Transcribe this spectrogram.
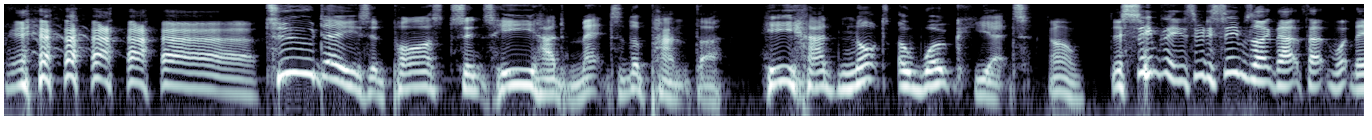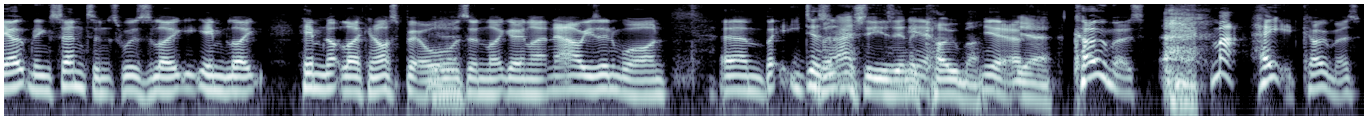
Two days had passed since he had met the panther. He had not awoke yet. Oh. It seems, it seems like that that what the opening sentence was like him like him not liking hospitals and like going like now he's in one, um, but he doesn't. But actually, he's in a coma. Yeah, Yeah. Comas. Matt hated comas,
